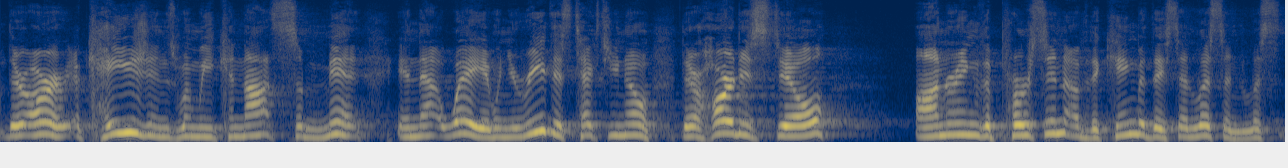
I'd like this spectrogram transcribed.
there are occasions when we cannot submit in that way. And when you read this text, you know their heart is still honoring the person of the king, but they said, listen, listen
